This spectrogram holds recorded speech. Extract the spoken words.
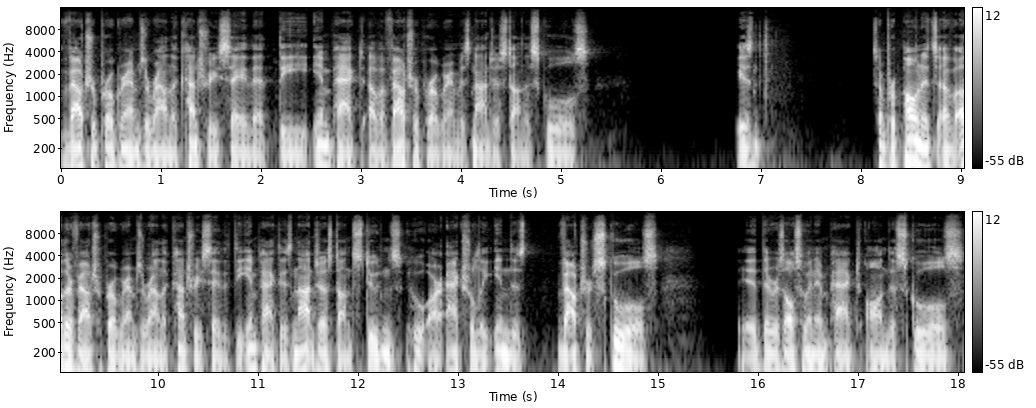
voucher programs around the country say that the impact of a voucher program is not just on the schools is some proponents of other voucher programs around the country say that the impact is not just on students who are actually in the voucher schools. It, there is also an impact on the schools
